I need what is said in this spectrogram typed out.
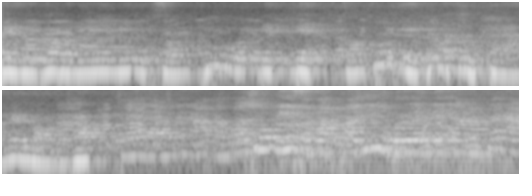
แน่นอนครับวันนี้มีอีกสองคู่เด็ดๆสองคู่เอกที่มาสนุกสนานแน่นอนนะครับ ใช่แล้วนะคะ แต่ว่าช่วงนี้สำหรับใครที่อยู่บริเวณในงานนะคะ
